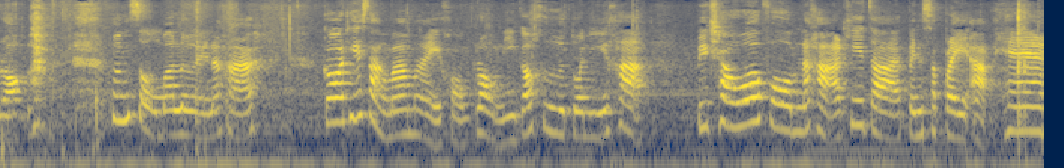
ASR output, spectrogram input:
บล็อกเพิ่งส่งมาเลยนะคะ ก็ที่สั่งมาใหม่ของกล่องนี้ก็คือตัวนี้ค่ะ Big Shower Foam นะคะที่จะเป็นสเปรย์อาบแห้ง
